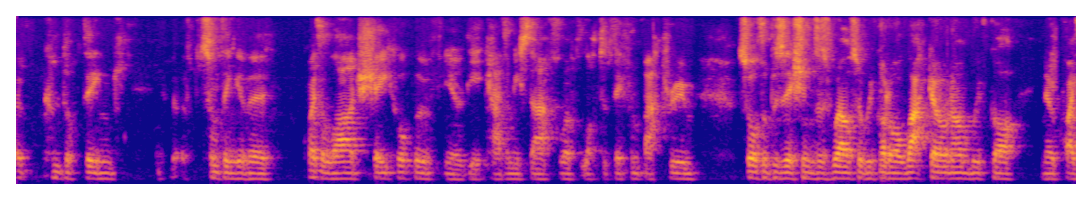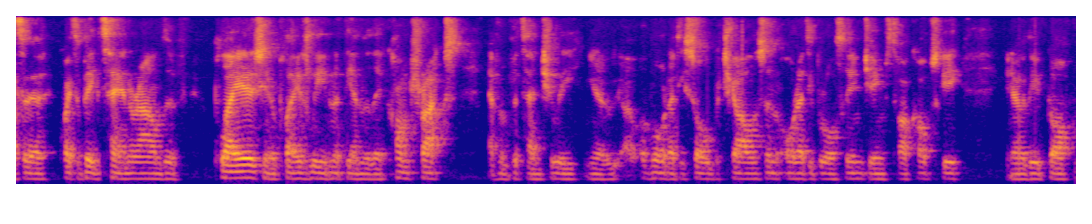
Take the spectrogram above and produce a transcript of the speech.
know, uh, conducting something of a quite a large shake-up of you know the academy staff, lots of different backroom sort of positions as well. So we've got all that going on. We've got you know quite a quite a big turnaround of players. You know, players leaving at the end of their contracts. Evan potentially, you know, have already sold Richarlison, already brought in James Tarkowski. You know, they've got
